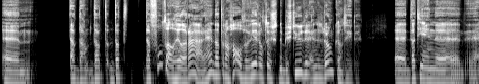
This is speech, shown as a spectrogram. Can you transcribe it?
ehm, dat, dat, dat, dat, dat voelt al heel raar, hè? dat er een halve wereld tussen de bestuurder en de drone kan zitten. Eh, dat hij in, eh,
